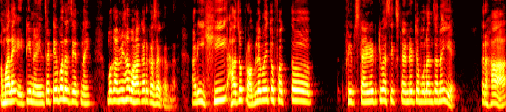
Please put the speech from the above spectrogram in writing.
आम्हाला एटी नाईनचं टेबलच येत नाही. मग आम्ही हा भागाकार कसा करणार? आणि ही हा जो प्रॉब्लेम आहे तो फक्त फिफ्थ स्टँडर्ड किंवा सिक्स्थ स्टँडर्डच्या मुलांचा नाही आहे तर हा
